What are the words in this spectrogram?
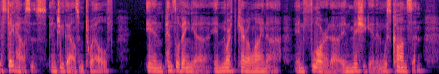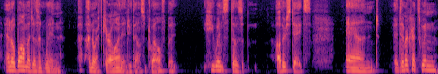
state houses in 2012 in Pennsylvania, in North Carolina, in Florida, in Michigan, in Wisconsin. And Obama doesn't win North Carolina in 2012, but he wins those other states. And Democrats win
